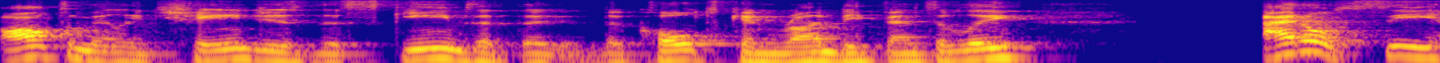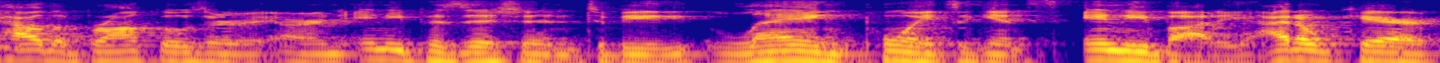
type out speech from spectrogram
ultimately changes the schemes that the the Colts can run defensively. I don't see how the Broncos are, are in any position to be laying points against anybody. I don't care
